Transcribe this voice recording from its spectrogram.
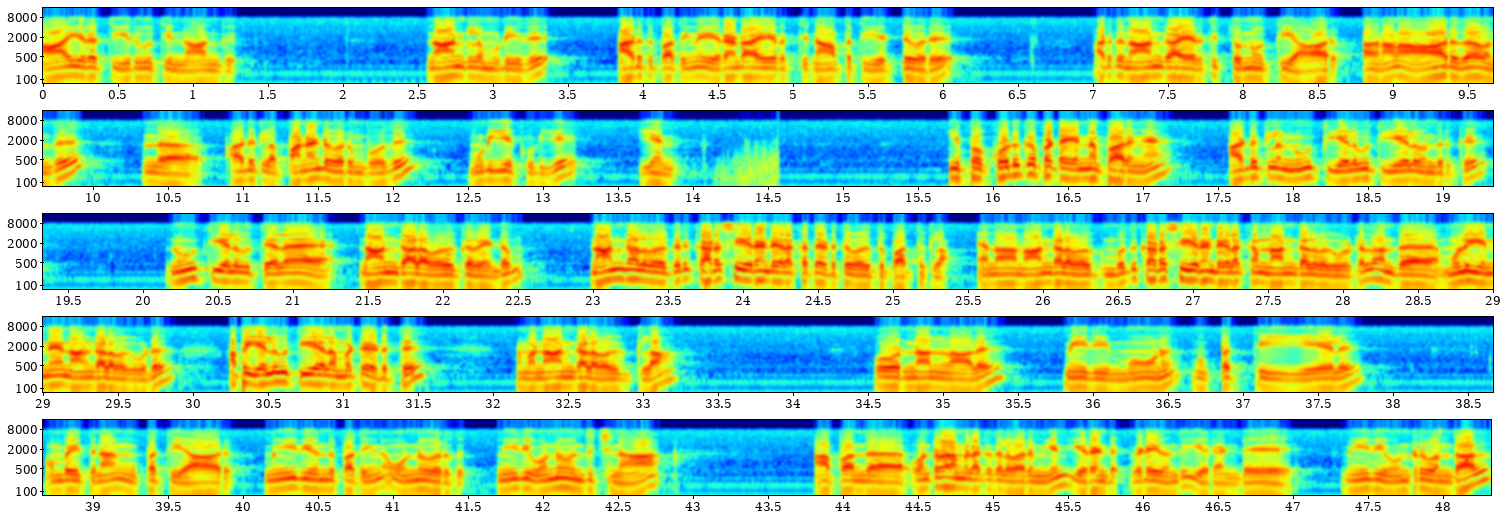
ஆயிரத்தி இருபத்தி நான்கு. நான்கில் முடியுது. அடுத்து பார்த்திங்கன்னா இரண்டாயிரத்தி நாற்பத்தி எட்டு வரும் அடுத்து நான்காயிரத்தி தொண்ணூற்றி ஆறு. அதனால் ஆறு தான் வந்து இந்த அடுக்கில் பன்னெண்டு வரும்போது முடியக்கூடிய எண். இப்போ கொடுக்கப்பட்ட எண்ணை பாருங்கள் அடுக்கில் நூற்றி எழுபத்தி ஏழு வந்திருக்கு. நூற்றி எழுபத்தேழை நான்கால வகுக்க வேண்டும். நான்கால் வகுக்கிற கடைசி இரண்டு இலக்கத்தை எடுத்து வகுத்து பார்த்துக்கலாம். ஏன்னா நான்கால் வகுக்கும்போது கடைசி இரண்டு இலக்கம் நான்கால் வகுப்பிட்டால் அந்த முழு எண்ணே நான்கால் வகுப்பிடு. அப்போ எழுபத்தி ஏழை மட்டும் எடுத்து நம்ம நான்கால் வகுக்கலாம். ஒரு நாள் நாலு மீதி மூணு முப்பத்தி ஏழு ஒம்பத்தி நான்கு முப்பத்தி ஆறு மீதி வந்து பார்த்திங்கன்னா ஒன்று வருது. மீதி ஒன்று வந்துச்சுன்னா அப்போ அந்த ஒன்றாம் இலக்கத்தில் வரும் எண் இரண்டு. விடை வந்து இரண்டு. மீதி ஒன்று வந்தால்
